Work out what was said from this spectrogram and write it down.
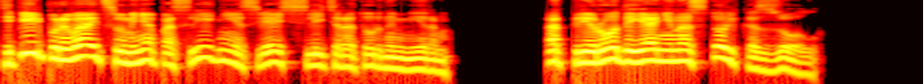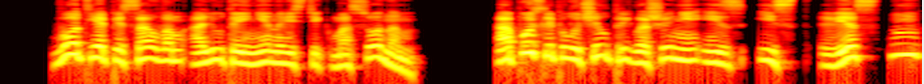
Теперь порывается у меня последняя связь с литературным миром. От природы я не настолько зол. Вот я писал вам о лютой ненависти к масонам, а после получил приглашение из Ист-Вестн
